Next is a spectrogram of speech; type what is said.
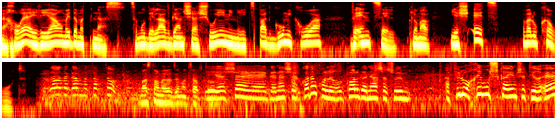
מאחורי העירייה עומד המתנס, צמוד אליו גן שעשועים עם רצפת גומי קרועה ואין צל. כלומר, יש עץ, אבל הוא כרות. זה עוד אגב מצב טוב. מה זאת אומרת זה מצב טוב? יש אה, גני ש... קודם כל, כל גני השעשועים, אפילו הכי מושקעים שתראה,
